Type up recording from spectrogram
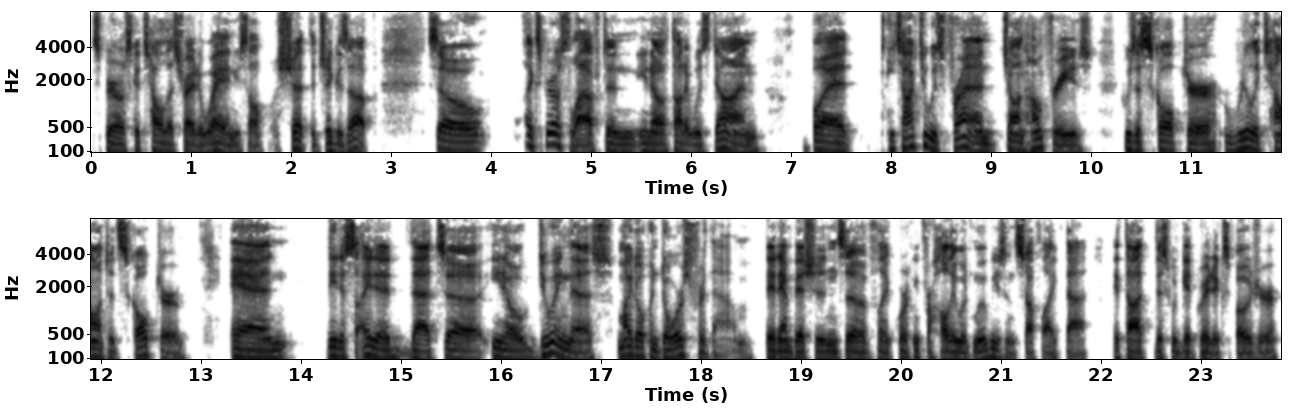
Spiros could tell this right away, and he's all, well, shit, the jig is up. So like Spiros left and you know thought it was done, but he talked to his friend John Humphreys, who's a sculptor, really talented sculptor, and they decided that uh, you know doing this might open doors for them. They had ambitions of like working for Hollywood movies and stuff like that. They thought this would get great exposure,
